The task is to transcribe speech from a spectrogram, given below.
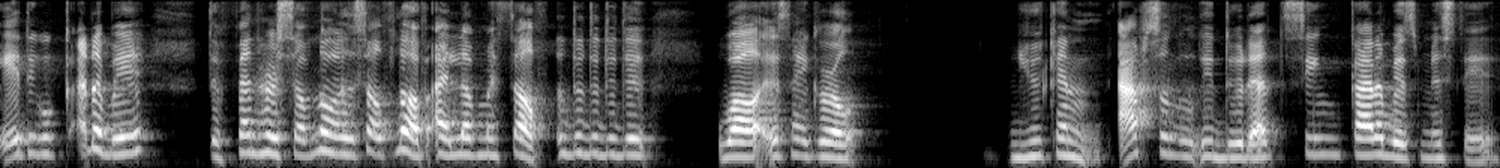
eh ko kada be defend herself no self love I love myself Well, it's like girl you can absolutely do that. Sing carabes miste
